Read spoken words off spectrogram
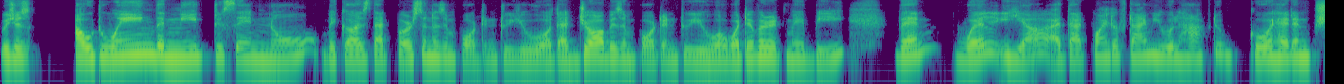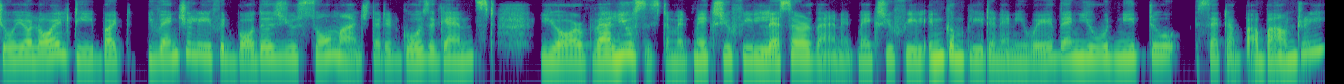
which is outweighing the need to say no because that person is important to you or that job is important to you or whatever it may be then well yeah at that point of time you will have to go ahead and show your loyalty but eventually if it bothers you so much that it goes against your value system it makes you feel lesser than it makes you feel incomplete in any way then you would need to set up a boundary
